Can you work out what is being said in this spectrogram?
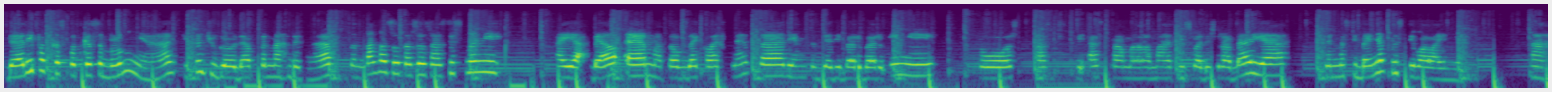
dari podcast-podcast sebelumnya, kita juga udah pernah dengar tentang kasus-kasus rasisme nih. Kayak BLM atau Black Lives Matter yang terjadi baru-baru ini. Terus kasus di asrama mahasiswa di Surabaya. Dan masih banyak peristiwa lainnya. Nah,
